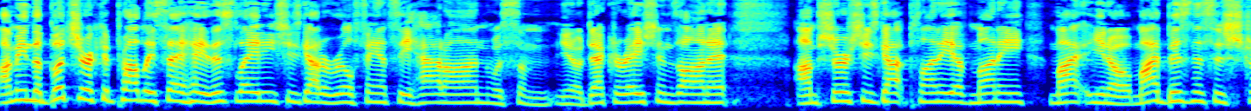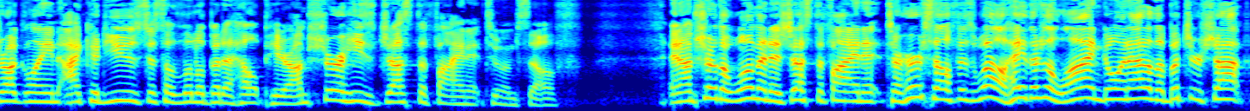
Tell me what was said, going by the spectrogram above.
I mean, the butcher could probably say, hey, this lady, she's got a real fancy hat on with some, you know, decorations on it. I'm sure she's got plenty of money. My, you know, my business is struggling. I could use just a little bit of help here. I'm sure he's justifying it to himself. And I'm sure the woman is justifying it to herself as well. Hey, there's a line going out of the butcher shop.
